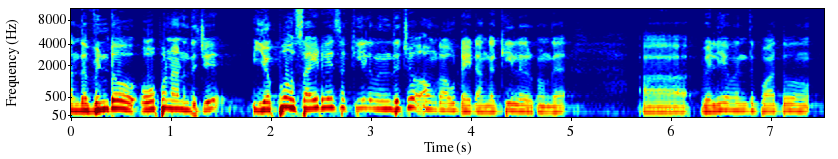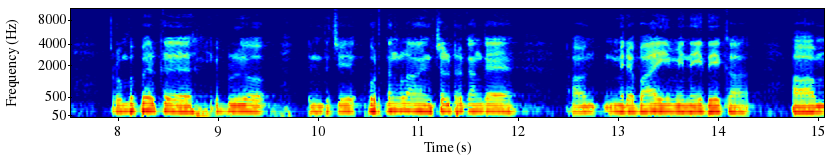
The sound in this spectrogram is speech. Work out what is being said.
அந்த விண்டோ ஓப்பனாக இருந்துச்சு. எப்போ சைடுவேஸாக கீழே விழுந்துச்சோ அவங்க அவுட் ஆயிட்டாங்க. கீழே இருக்கவங்க. வெளியே வந்து பார்த்தோம். ரொம்ப பேருக்கு எப்படியோ இருந்துச்சு. ஒருத்தங்களாம் சொல்லிட்டுருக்காங்க மேரே பாய் மே நெய் தேக்கா ஆம்,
